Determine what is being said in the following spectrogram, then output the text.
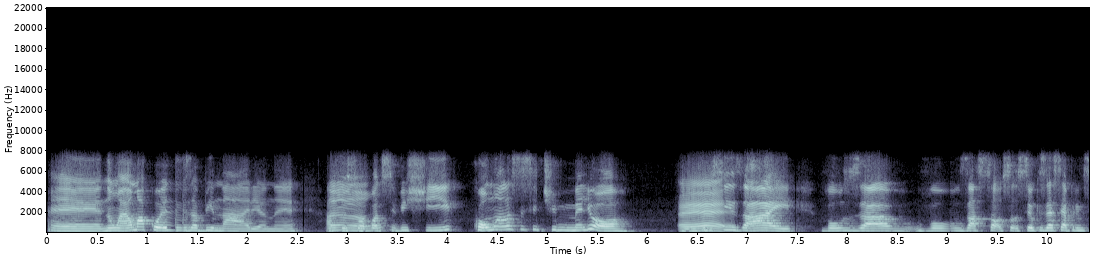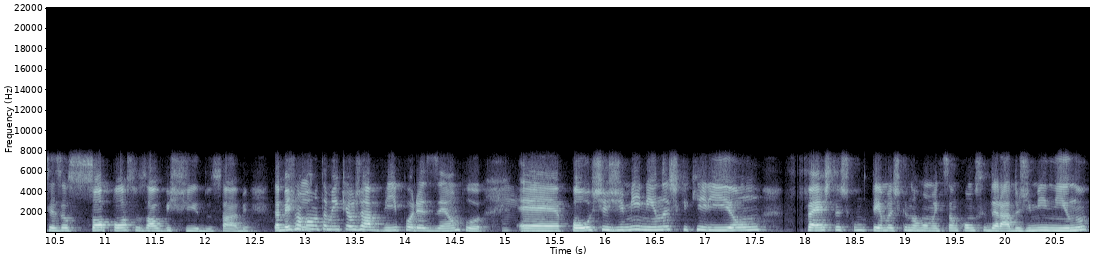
é, não é uma coisa binária, né? A não. pessoa pode se vestir como ela se sentir melhor. É. Não precisa, ai, vou usar, vou usar só, se eu quiser ser a princesa, eu só posso usar o vestido, sabe? Da mesma Sim. forma também que eu já vi, por exemplo, é, posts de meninas que queriam festas com temas que normalmente são considerados de menino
